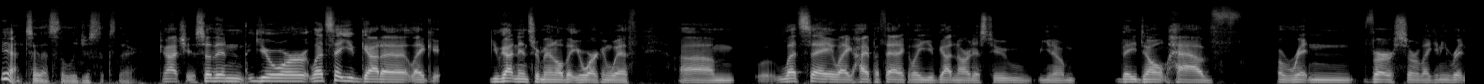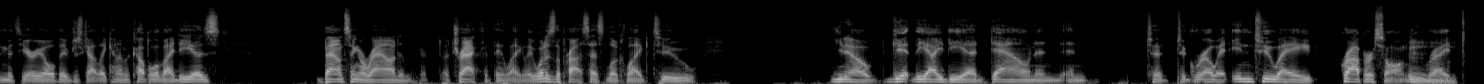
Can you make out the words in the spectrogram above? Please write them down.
yeah, so that's the logistics there. Gotcha. So then you're, let's say you've got a like, you've got an instrumental that you're working with. Um, let's say like hypothetically, you've got an artist who you know they don't have a written verse or like any written material. They've just got like kind of a couple of ideas bouncing around and like a, a track that they like. Like, what does the process look like to, you know, get the idea down and and to to grow it into a proper song, Mhm. right?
